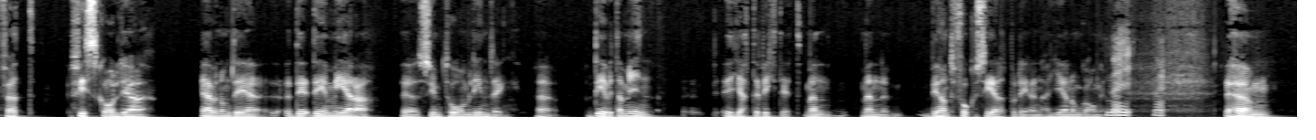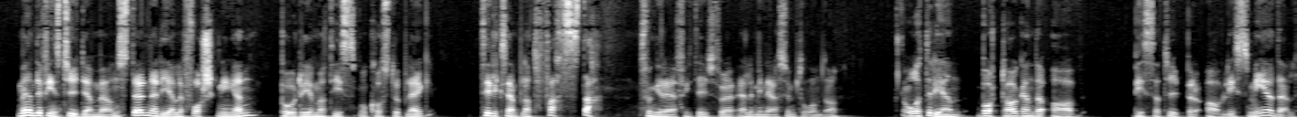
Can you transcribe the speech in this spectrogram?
För att fiskolja, även om det, det, det är mera eh, symptomlindring. Eh, D-vitamin är jätteviktigt, men, men vi har inte fokuserat på det i den här genomgången. Nej, nej. Um, men det finns tydliga mönster när det gäller forskningen på reumatism och kostupplägg till exempel att fasta fungerar effektivt för att eliminera symptom. Då. Och återigen, borttagande av vissa typer av livsmedel.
